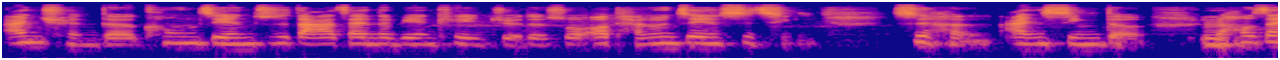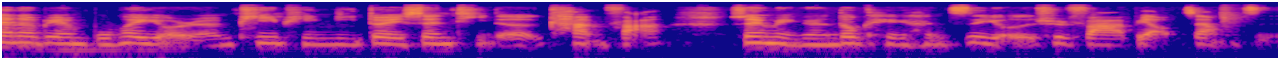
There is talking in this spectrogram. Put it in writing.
安全的空间，就是大家在那边可以觉得说，哦，谈论这件事情是很安心的，然后在那边不会有人批评你对身体的看法，所以每个人都可以很自由的去发表这样子。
